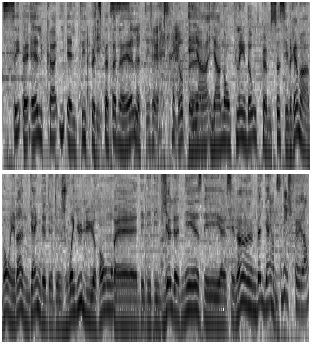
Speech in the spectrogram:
C-E-L-K-I-L-T, Petit Papa Noël. Un groupe. Et il y, en- y en ont plein d'autres comme ça. C'est vraiment bon. Il y a là une gang de, de- de joyeux lurons, euh, des, des- des violonistes. Des, euh, c'est non, une belle Ils gang. ont-tu des cheveux longs?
